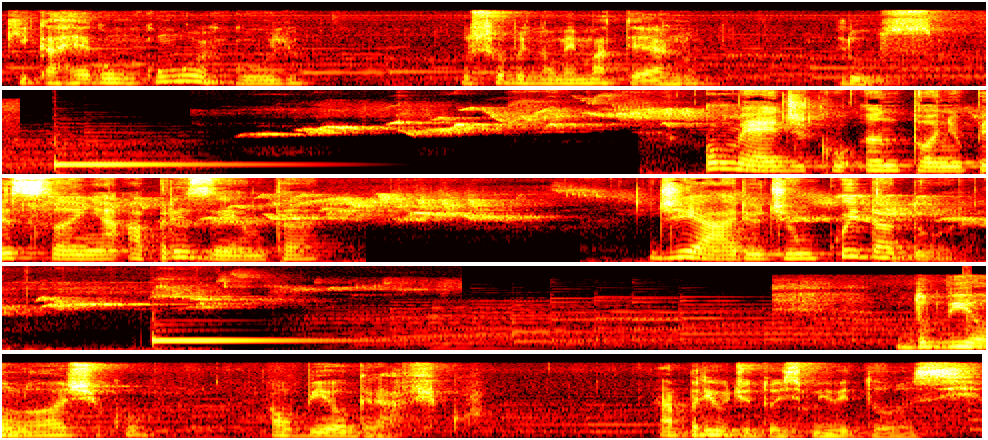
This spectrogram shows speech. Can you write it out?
que carregam com orgulho o sobrenome materno Luz. O médico Antônio Peçanha apresenta Diário de um Cuidador. Do biológico ao biográfico. Abril de 2012.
